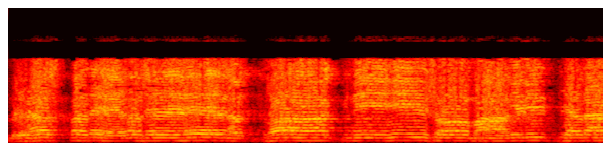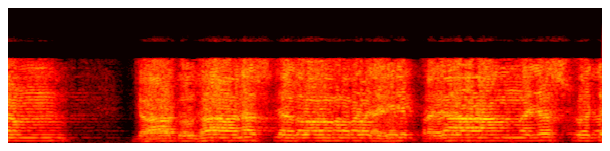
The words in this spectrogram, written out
बृहस्पते वशेः नध्वाग्नेः सोमा विविध्यतम् जातुधानस्य सोमपतिः प्रजाम् नयस्व च।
